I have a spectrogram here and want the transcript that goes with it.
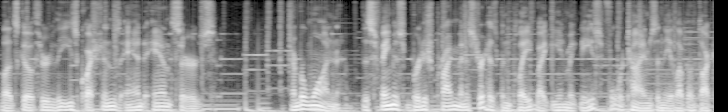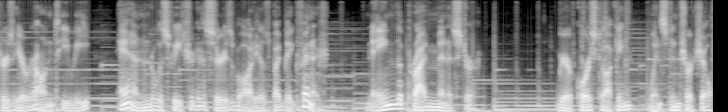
Let's go through these questions and answers. Number one, this famous British Prime Minister has been played by Ian McNeice four times in the 11th Doctor's era on TV and was featured in a series of audios by Big Finish. Name the Prime Minister. We're, of course, talking Winston Churchill.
